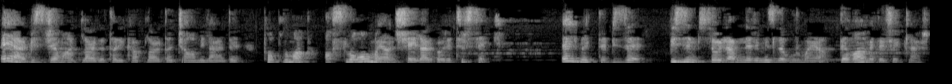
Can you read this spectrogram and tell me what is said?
Eğer biz cemaatlerde, tarikatlarda, camilerde topluma aslı olmayan şeyler öğretirsek, elbette bize bizim söylemlerimizle vurmaya devam edecekler.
